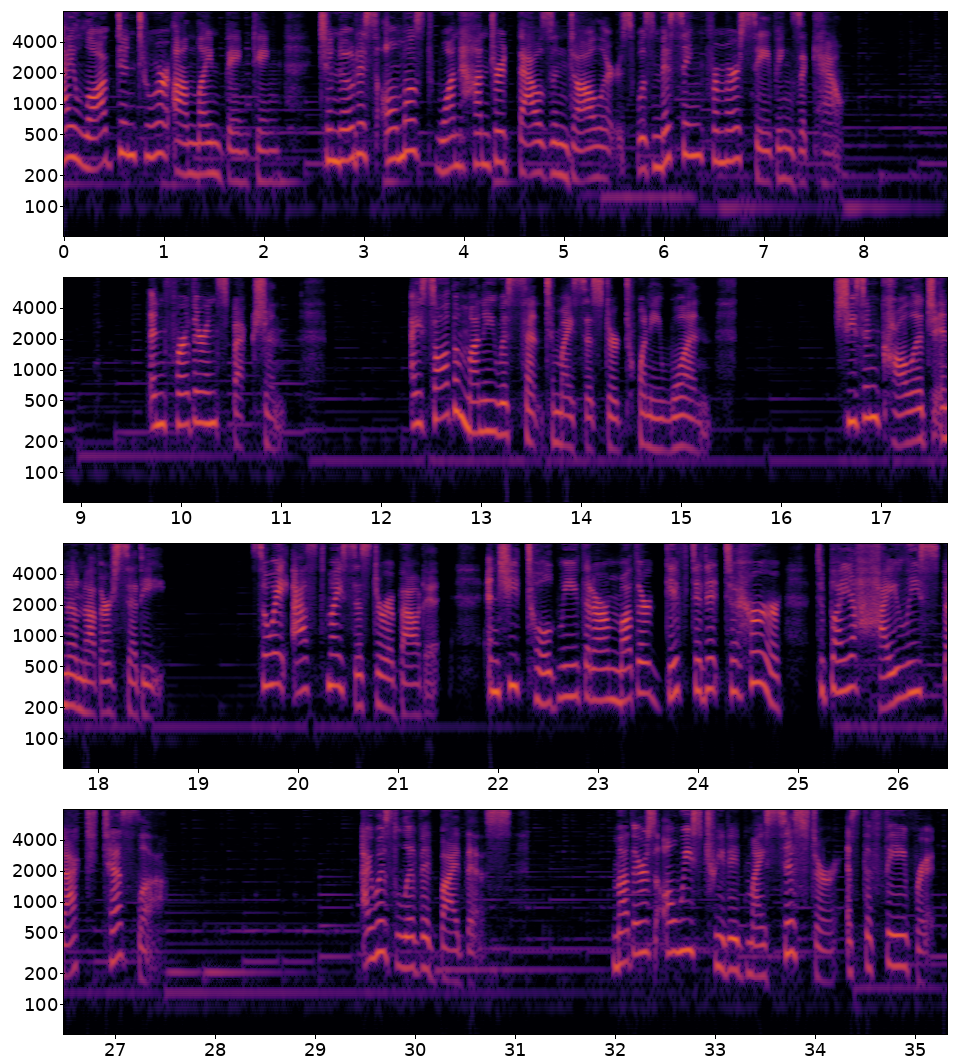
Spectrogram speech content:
I logged into her online banking to notice almost $100,000 was missing from her savings account. And further inspection, I saw the money was sent to my sister 21. She's in college in another city. So I asked my sister about it, and she told me that our mother gifted it to her to buy a highly specced Tesla. I was livid by this. Mothers always treated my sister as the favorite.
